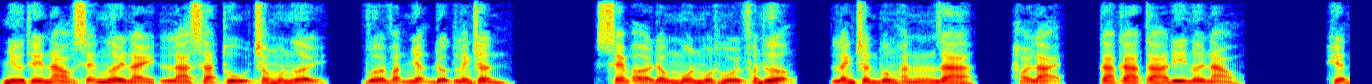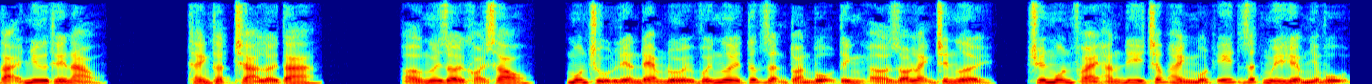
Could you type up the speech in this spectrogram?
Như thế nào sẽ người này là sát thủ trong môn người, vừa vặn nhận được Lãnh Trần. Xem ở đồng môn một hồi phân thượng, Lãnh Trần buông hắn ra, hỏi lại, ca ca ta đi nơi nào? Hiện tại như thế nào? Thành thật trả lời ta. Ở ngươi rời khỏi sau, môn chủ liền đem đối với ngươi tức giận toàn bộ tính ở gió lạnh trên người, chuyên môn phái hắn đi chấp hành một ít rất nguy hiểm nhiệm vụ,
